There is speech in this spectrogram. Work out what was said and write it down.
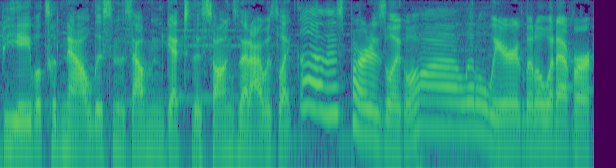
be able to now listen to this album and get to the songs that I was like, oh, this part is like oh, a little weird, little whatever,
